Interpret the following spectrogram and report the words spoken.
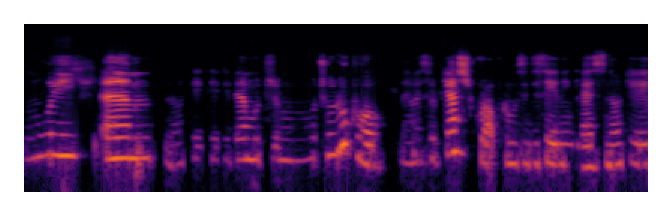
muy, ¿no? que, que, da mucho, mucho lucro, es un cash crop, como se dice en inglés, ¿no? que,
